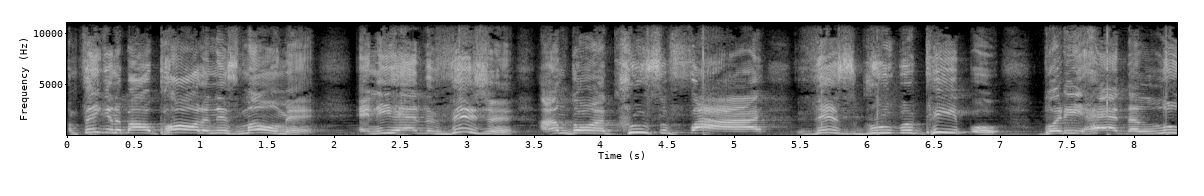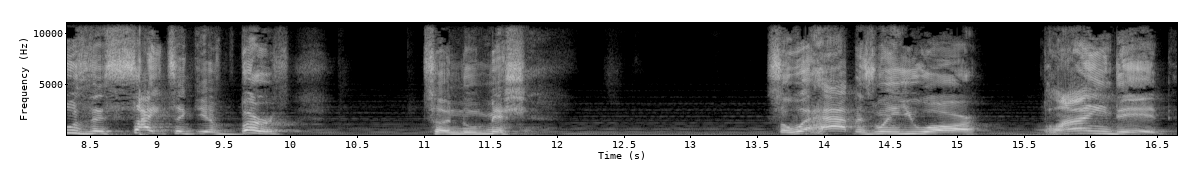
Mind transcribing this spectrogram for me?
I'm thinking about Paul in this moment, and he had the vision. I'm going to crucify this group of people, but he had to lose his sight to give birth to a new mission. So what happens when you are blinded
